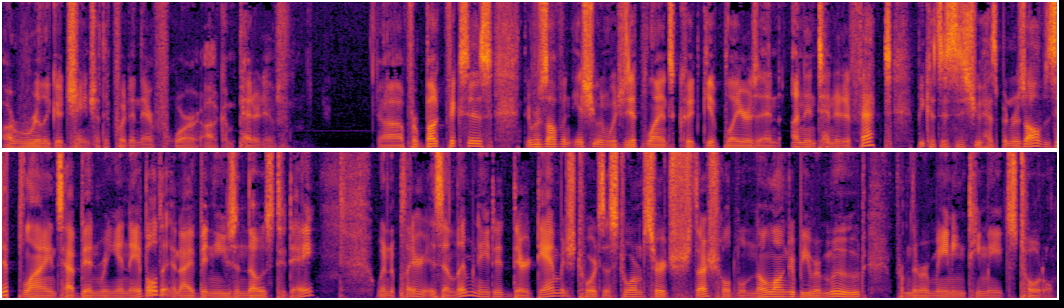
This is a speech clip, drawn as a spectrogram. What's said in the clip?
a really good change that they put in there for uh, competitive. Uh, for bug fixes, they resolve an issue in which zip lines could give players an unintended effect. Because this issue has been resolved, zip lines have been re enabled, and I've been using those today. When a player is eliminated, their damage towards the storm surge threshold will no longer be removed from the remaining teammates' total.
